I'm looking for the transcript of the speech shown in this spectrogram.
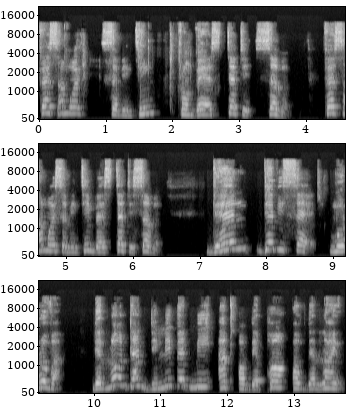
First Samuel 17 from verse 37. First Samuel 17, verse 37. Then David said, Moreover, the Lord that delivered me out of the paw of the lion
